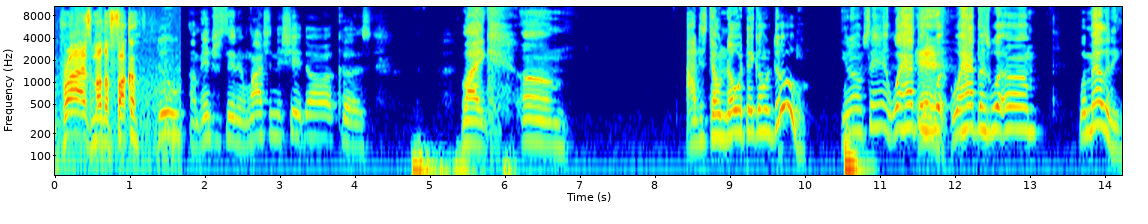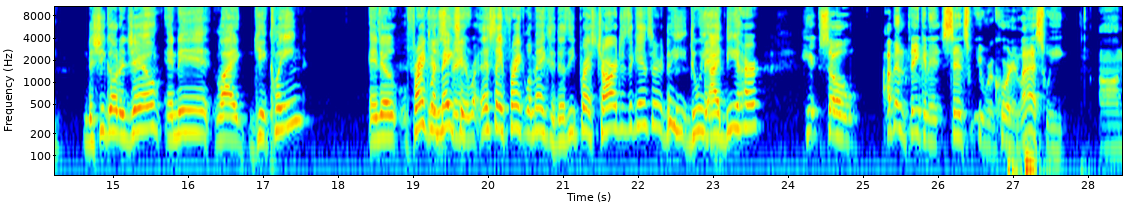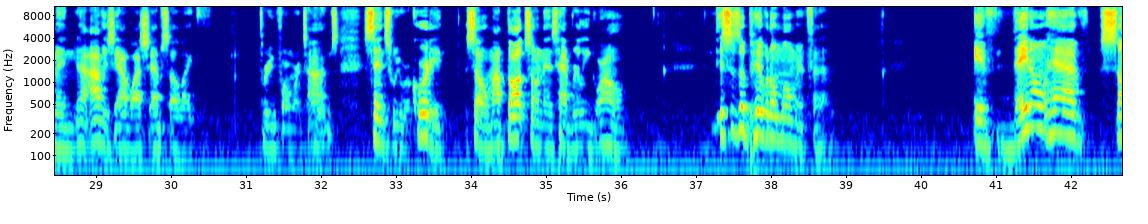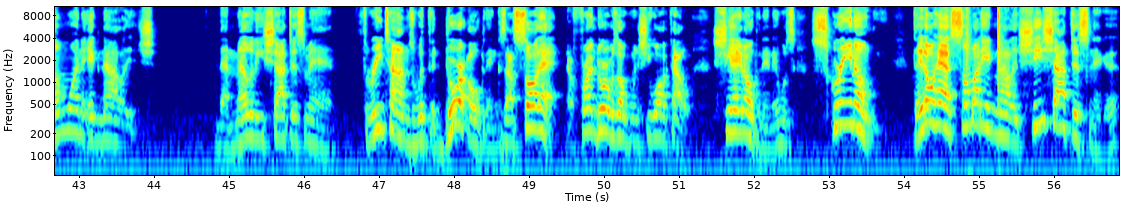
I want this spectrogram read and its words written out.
Surprise, motherfucker. Dude, I'm interested in watching this shit, dog, cause like, um, I just don't know what they're gonna do. You know what I'm saying? What happens? Yeah. What What happens with um with Melody? Does she go to jail and then like get cleaned? And they'll- Franklin Here's makes it. thing. right- Let's say Franklin makes it. Does he press charges against her? Do he? Do we Man. ID her? Here, so I've been thinking it since we recorded last week. Um, and obviously I watched the episode like three, four more times since we recorded. So my thoughts on this have really grown. This is a pivotal moment for them. If they don't have someone acknowledge that Melody shot this man three times with the door open, because I saw that the front door was open when she walked out. She ain't opening. It was screen only. They don't have somebody acknowledge she shot this nigga.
